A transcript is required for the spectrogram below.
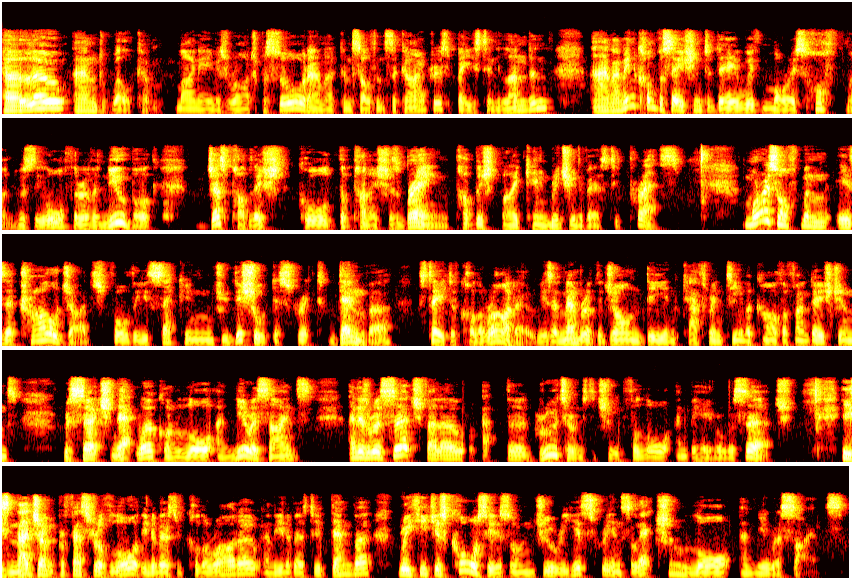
Hello and welcome. My name is Raj Persaud. I'm a consultant psychiatrist based in London, and I'm in conversation today with Morris Hoffman, who's the author of a new book just published called The Punisher's Brain, published by Cambridge University Press. Morris Hoffman is a trial judge for the Second Judicial District, Denver, state of Colorado. He's a member of the John D. and Catherine T. MacArthur Foundation's Research Network on Law and Neuroscience and is a research fellow at the Gruter Institute for Law and Behavioral Research. He's an adjunct professor of law at the University of Colorado and the University of Denver, where he teaches courses on jury history and selection, law, and neuroscience.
